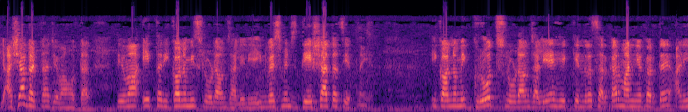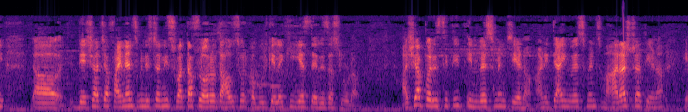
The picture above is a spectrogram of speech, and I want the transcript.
की अशा घटना जेव्हा होतात तेव्हा एक तर इकॉनॉमी स्लो डाऊन झालेली आहे. इन्व्हेस्टमेंट देशातच येत नाहीये इकॉनॉमिक ग्रोथ स्लो डाऊन झाली आहे. हे केंद्र सरकार मान्य करतंय आणि देशाच्या फायनान्स मिनिस्टरनी स्वतः फ्लोअर ऑफ द हाऊसवर कबूल केलंय की yes there is a slowdown अशा परिस्थितीत इन्व्हेस्टमेंट्स येणं आणि त्या इन्व्हेस्टमेंट्स महाराष्ट्रात येणं हे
